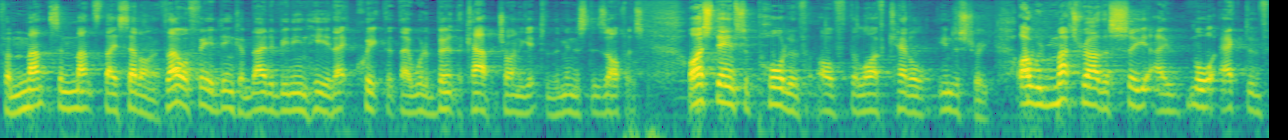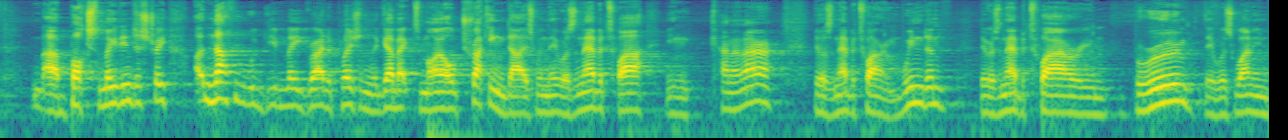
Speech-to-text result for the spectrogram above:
For months and months they sat on it. If they were fair dinkum, they'd have been in here that quick that they would have burnt the carpet trying to get to the minister's office. I stand supportive of the live cattle industry. I would much rather see a more active uh, boxed meat industry. Uh, nothing would give me greater pleasure than to go back to my old trucking days when there was an abattoir in Kununurra, there was an abattoir in Wyndham, there was an abattoir in Broome, there was one in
